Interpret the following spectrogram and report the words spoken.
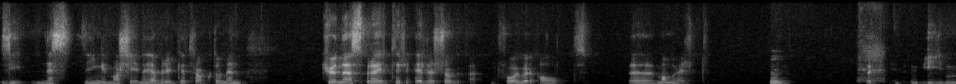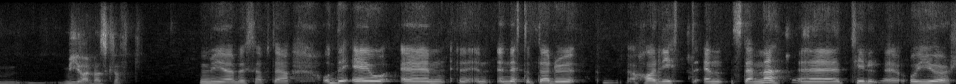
nesten ingen maskiner. Jeg bruker traktoren min kun når jeg sprøyter, ellers så foregår alt eh, manuelt. Mm. Er mye, arbeidskraft. Mye arbeidskraft, ja. Og det er jo eh, nettopp der du har gitt en stemme eh, til eh, å gjøre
